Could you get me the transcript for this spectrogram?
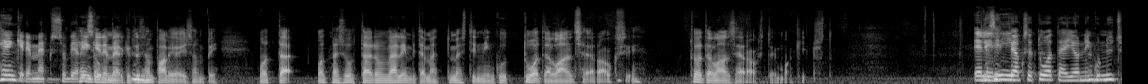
Henkinen merkitys on vielä henkinen isompi. merkitys on paljon isompi, mutta, mutta mä suhtaudun välinpitämättömästi niin kuin tuotelanseerauksiin. Tuotelanseeraukset ei mua kiinnosta. Eli Eli sitten niin, onko se tuote ei ole niin kuin nyt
